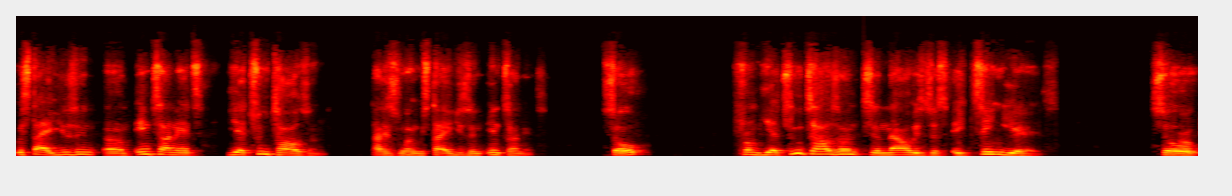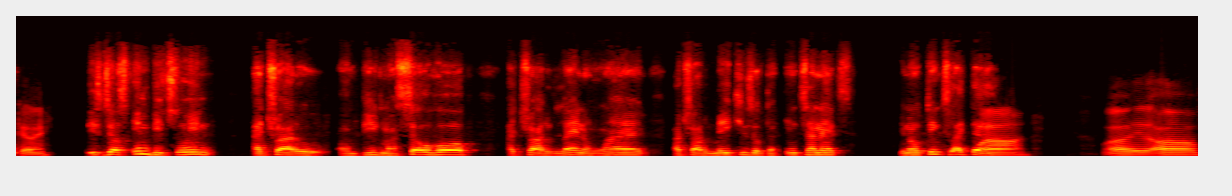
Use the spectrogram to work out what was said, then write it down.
We started using um, internet year 2000. That is when we started using internet. So from year 2000 till now is just 18 years. So Okay. it's just in between. I try to um, build myself up. I try to learn online. I try to make use of the internet. You know, things like that. Well, well, uh,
